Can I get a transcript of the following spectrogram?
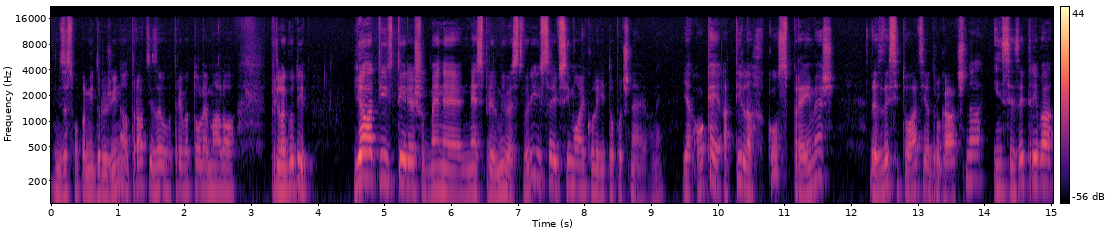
zdaj smo pa mi družina, otroci, zdaj bo treba tole malo prilagoditi. Ja, ti terješ od mene nesprejemljive stvari, sej vsi moji kolegi to počnejo. Ne? Ja, ok, a ti lahko sprejmeš, da je zdaj situacija drugačna in se zdaj treba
